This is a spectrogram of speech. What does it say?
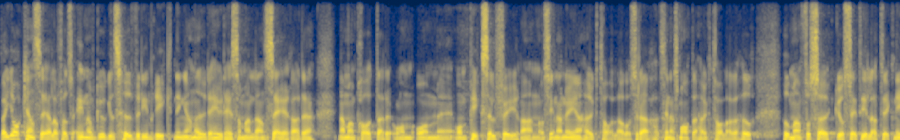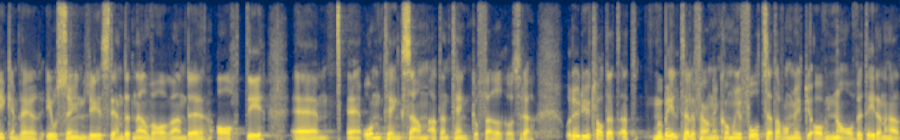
vad jag kan se i alla fall, så en av Googles huvudinriktningar nu det är ju det som man lanserade när man pratade om, om, eh, om Pixel 4 och sina nya högtalare och sådär, sina smarta högtalare. Hur, hur man försöker se till att tekniken blir osynlig, ständigt närvarande, artig, eh, eh, omtänksam, att den tänker före och sådär. Och då är det ju klart att, att mobiltelefonen kommer ju fortsätta vara mycket av navet i den här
